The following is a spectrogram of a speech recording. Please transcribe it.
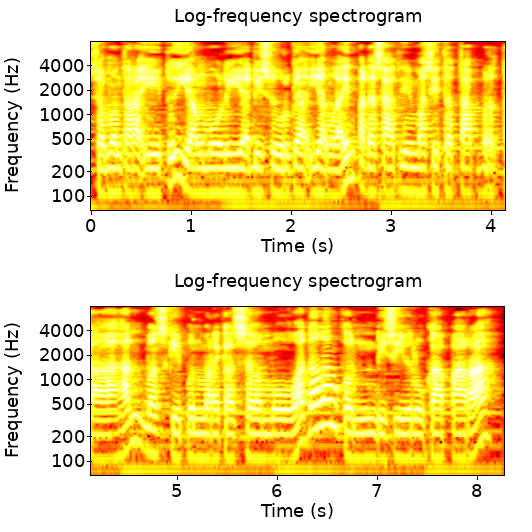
Sementara itu yang mulia di surga yang lain pada saat ini masih tetap bertahan meskipun mereka semua dalam kondisi luka parah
